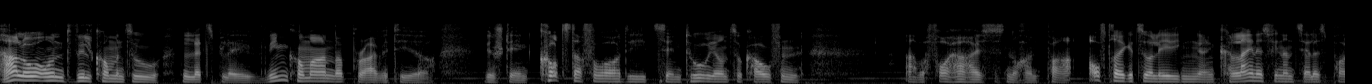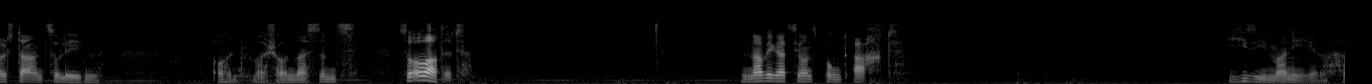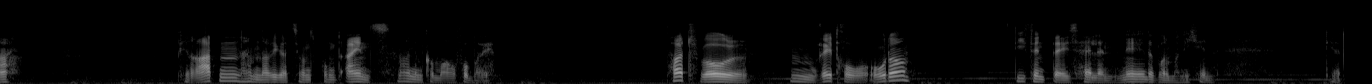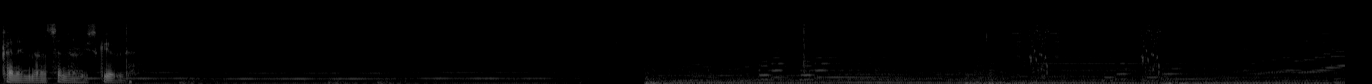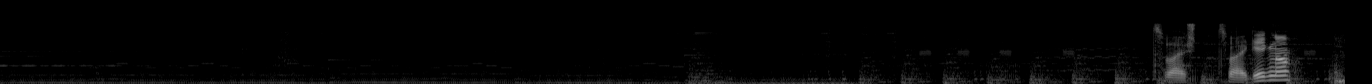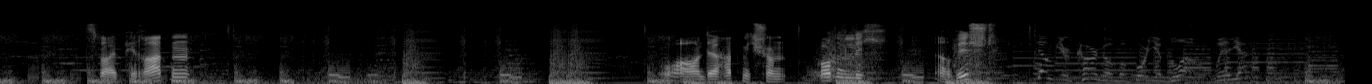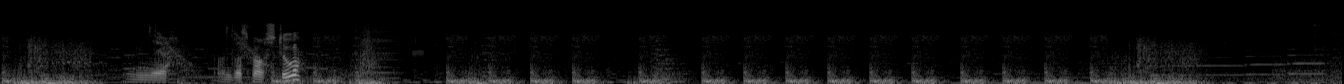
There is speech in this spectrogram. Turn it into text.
Hallo und willkommen zu Let's Play Wing Commander Privateer. Wir stehen kurz davor, die Centurion zu kaufen. Aber vorher heißt es noch ein paar Aufträge zu erledigen, ein kleines finanzielles Polster anzulegen. Und mal schauen, was uns so erwartet. Navigationspunkt 8. Easy Money, aha. Piraten haben Navigationspunkt 1. Na, an dem kommen wir auch vorbei. Patrol. Hm, Retro, oder? Defend Base Helen. Nee, da wollen wir nicht hin. Die hat keine Mercenaries Guild. Zwei, zwei Gegner. Zwei Piraten. Wow, und der hat mich schon ordentlich erwischt. Ja, und was machst du?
